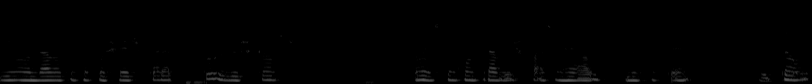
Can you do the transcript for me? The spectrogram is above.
e eu andava com essa pochete para todos os cantos onde se encontrava o espaço real dessa terra. Então,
